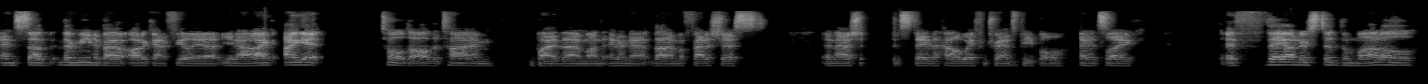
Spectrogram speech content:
and so they're mean about autogynephilia. You know, I I get told all the time by them on the internet that I'm a fetishist and I should stay the hell away from trans people. And it's like, if they understood the model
